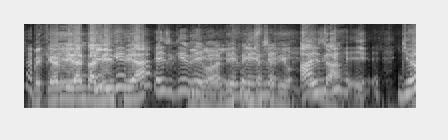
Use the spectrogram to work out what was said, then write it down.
Me quedo mirando a Alicia, Es que digo, me- Alicia me- en casa, me- digo, es ¡anda! que, yo,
